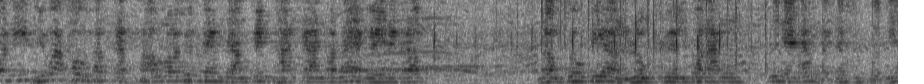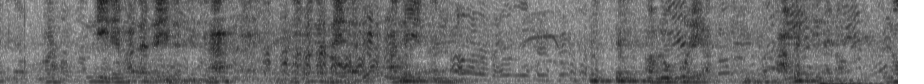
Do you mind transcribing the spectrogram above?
วันนี้ถือว่าเข้าสังกัดสาวน้อยเพื่อนแดงอย่างเป็นทางการวันแรกเลยนะครับน้องโซเฟียลูกคืนพลังคือแนะนำแต่จะสุดเปิดเทปจะมาหอมนี่เดี๋ยวมันจะใส่เสร็จฮะนี่มันจะใส่เสร็จอันนี้อันเอาลูกผู้ใดอะ ถามเลยที่ไหนน้องหนู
